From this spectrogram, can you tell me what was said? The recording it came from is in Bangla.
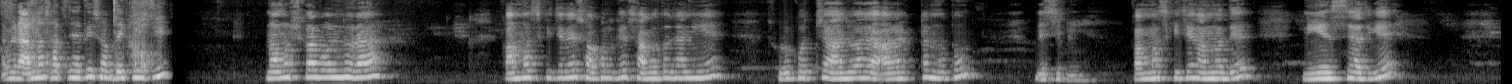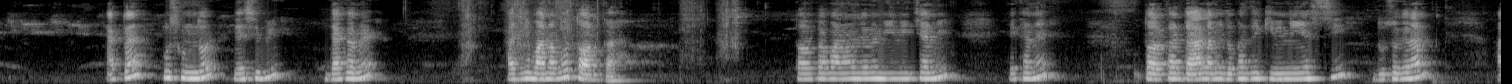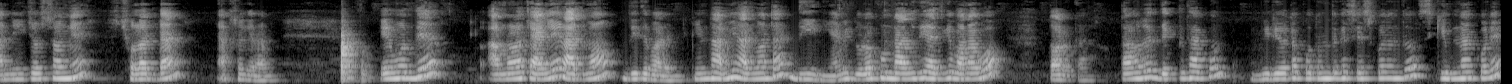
আমি রান্নার সাথে সাথেই সব দেখিয়েছি। নমস্কার বন্ধুরা। কামাস কিচেনে সকলকে স্বাগত জানিয়ে শুরু করছে আজ আর একটা নতুন রেসিপি কামাস কিচেন আমাদের নিয়ে এসছে আজকে। একটা খুব সুন্দর রেসিপি দেখাবে। আজকে বানাবো তরকা। তরকা বানানোর জন্য নিয়ে নিচ্ছি আমি এখানে তরকার ডাল আমি দোকান থেকে কিনে নিয়ে এসেছি, দুশো গ্রাম। আর নিচের সঙ্গে ছোলার ডাল একশো গ্রাম। এর মধ্যে আপনারা চাইলে রাজমাও দিতে পারেন, কিন্তু আমি রাজমাটা দিইনি। আমি দুরকম ডাল দিয়ে আজকে বানাবো তরকা। তাহলে দেখতে থাকুন, ভিডিওটা প্রথম থেকে শেষ পর্যন্ত স্কিপ না করে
